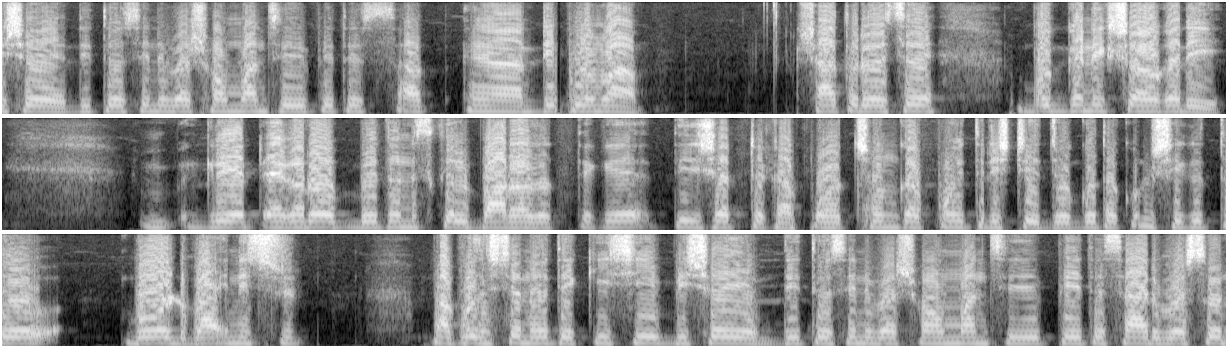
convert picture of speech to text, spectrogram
বিষয়ে দ্বিতীয় শ্রেণি বা সম্মান সিপিতে ডিপ্লোমা। সাথে রয়েছে বৈজ্ঞানিক সহকারী। গ্রেড এগারো, বেতন স্কেল বারো হাজার থেকে তিরিশ হাজার টাকা। পদ সংখ্যা পঁয়ত্রিশটি। যোগ্যতা কোনো স্বীকৃত বোর্ড বা ইনস্টিটিউট বা প্রতিষ্ঠান হইতে কৃষি বিষয়ে দ্বিতীয় শ্রেণি বা সম্মান পেতে চার বছর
